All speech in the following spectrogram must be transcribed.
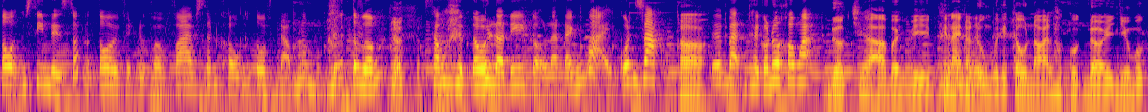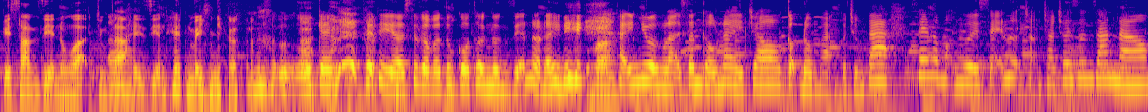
tôi cũng xin đề xuất là tôi phải được vào vai sân khấu tôi phải đóng là một nữ tướng. Xong rồi tôi là đi cậu là đánh bại quân giặc. Ờ, bạn thấy có được không ạ? Được chứ ạ bởi vì cái này nó đúng với cái câu nói là cuộc đời như một cái sản diễn đúng không ạ? Chúng ta Ờ. hãy diễn hết mình. Ừ, ok. Thế thì Sugar và Tuko thôi ngừng diễn ở đây đi. Vâng. hãy nhường lại sân khấu này cho cộng đồng mạng của chúng ta xem là mọi người sẽ lựa chọn trò chơi dân gian nào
